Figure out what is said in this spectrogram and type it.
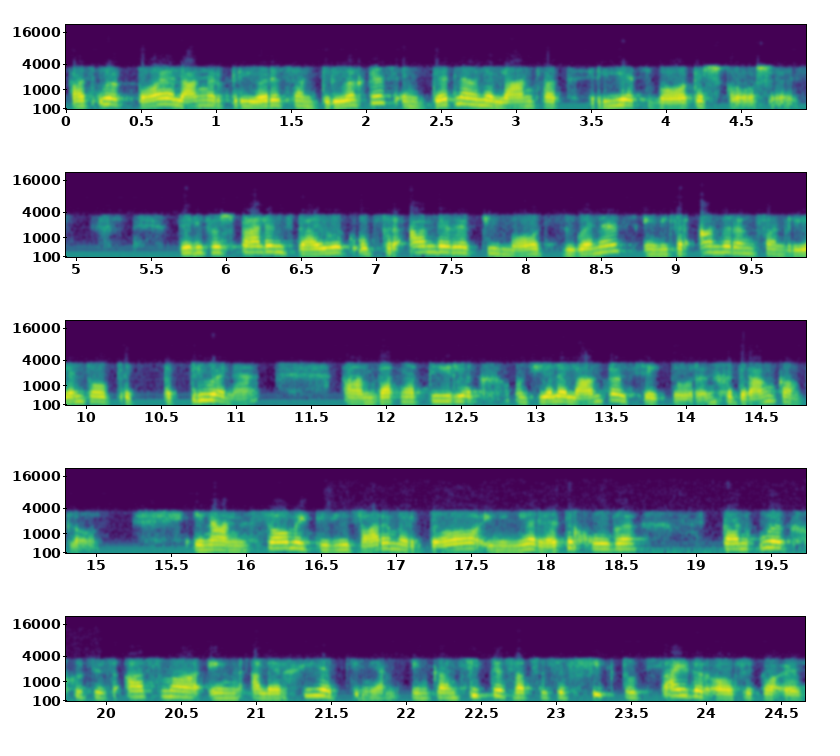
as ook baie langer periodes van droogtes en dit nou in 'n land wat reeds waterskaars is. So die voorspellings dui ook op veranderde klimaatsones en die verandering van reënvalpatrone um, wat natuurlik ons hele landbousektor in gedrang kan plaas. En dan saam met hierdie warmer dae en die meer hittegolwe kan ook goed soos asma en allergieë toeneem en kan siektes wat spesifiek tot Suider-Afrika is,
